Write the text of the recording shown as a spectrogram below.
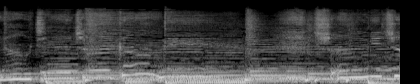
了解这个你，沉迷这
